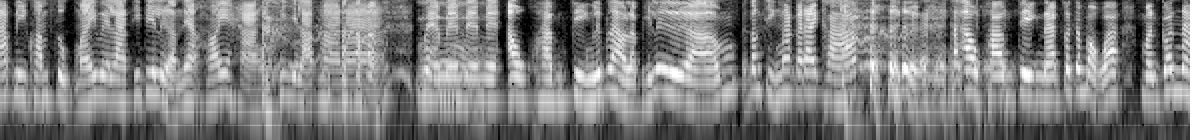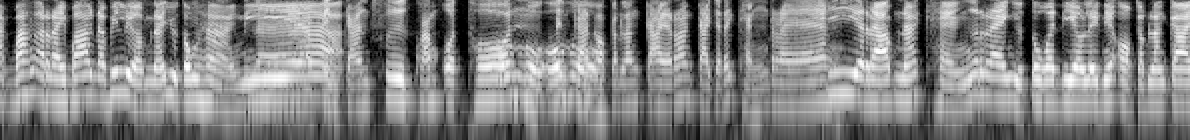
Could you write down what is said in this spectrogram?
รับมีความสุขไหมเวลาที่พี่เหลือมเนี่ยห้อยห่างพี่รับมานะแม่แม่แม่แม่เอาความจริงหรือเปล่าล่ะพี่เหลือมต้องจริงมากก็ได้ครับ ถ้าเอาความจริงนะ ก็จะบอกว่ามันก็หนักบ้างอะไรบ้างนะพี่เหลือมนะ อยู่ตรงห่างนี่เป็นการฝึกความอดทนเป็นการออกกำลังกายร่างกายจะได้แข็งแรง พี่รับนะ แข็งแรงอยู่ตัวเดียวเลยเนี่ยออกกำลังกาย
